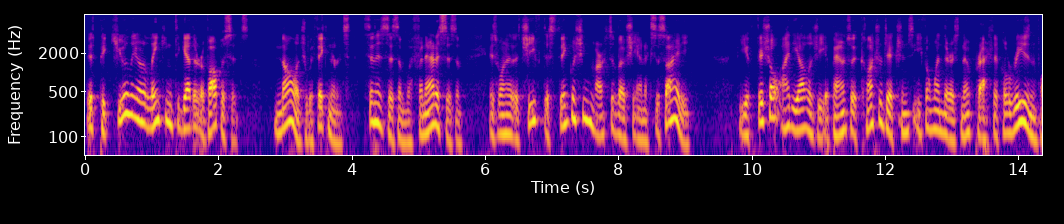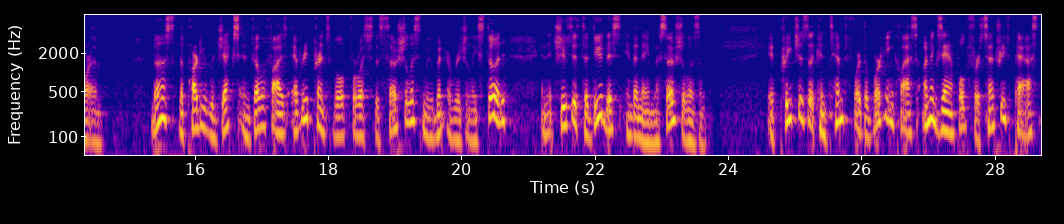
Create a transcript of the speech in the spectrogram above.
This peculiar linking together of opposites, knowledge with ignorance, cynicism with fanaticism, is one of the chief distinguishing marks of oceanic society. The official ideology abounds with contradictions even when there is no practical reason for them. Thus, the party rejects and vilifies every principle for which the socialist movement originally stood, and it chooses to do this in the name of socialism. It preaches a contempt for the working class unexampled for centuries past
